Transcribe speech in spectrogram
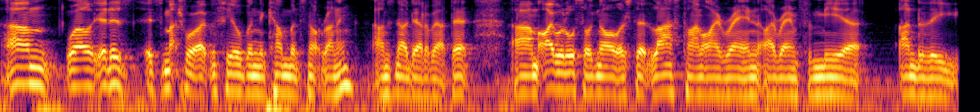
Um, well, it is. It's a much more open field when the incumbent's not running. Um, there's no doubt about that. Um, I would also acknowledge that last time I ran, I ran for mayor under the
